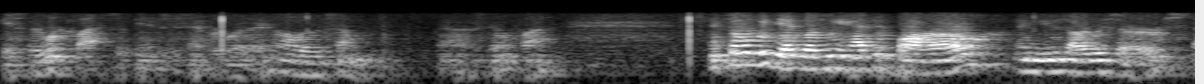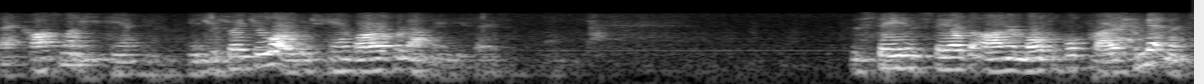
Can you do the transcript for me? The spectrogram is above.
guess there were classes at the end of December, were there? Oh, there was some, uh, still in class. And so what we did was we had to borrow and use our reserves. That costs money. You can't, interest rates are low, but you can't borrow for nothing these days. The state has failed to honor multiple prior commitments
